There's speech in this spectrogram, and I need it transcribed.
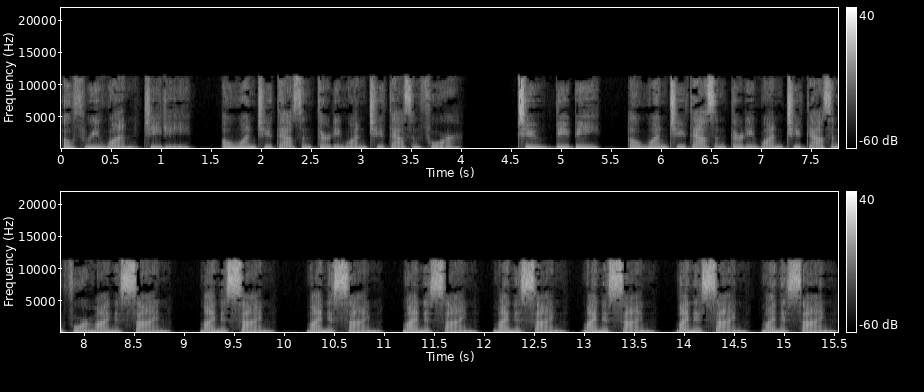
031 GD, 01 2031 2004. 2 BB, 01 2031 2004 minus sign, minus sign, minus sign, minus sign, minus sign, minus sign, minus sign, minus sign,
